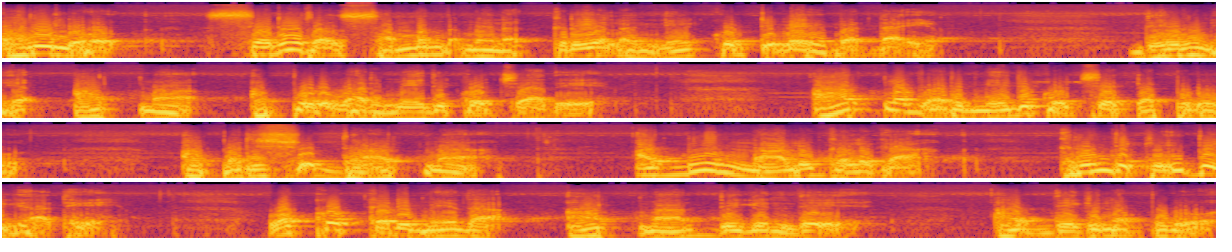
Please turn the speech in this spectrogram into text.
వారిలో శరీర సంబంధమైన క్రియలన్నీ కొట్టివేయబడ్డాయి. దేవుని ఆత్మ అప్పుడు వారి మీదికి ఆత్మ వారి మీదికి వచ్చేటప్పుడు ఆ పరిశుద్ధ ఆత్మ అగ్ని నాలుకలుగా క్రిందికి దిగాది. ఒక్కొక్కరి మీద ఆత్మ దిగింది. ఆ దిగినప్పుడు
